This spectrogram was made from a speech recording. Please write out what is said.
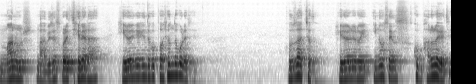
মানুষ বা বিশেষ করে ছেলেরা হিরোইনকে কিন্তু খুব পছন্দ করেছে। বুঝতে পারছ তো? হিরোইনের ওই ইনোসেন্স খুব ভালো লেগেছে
